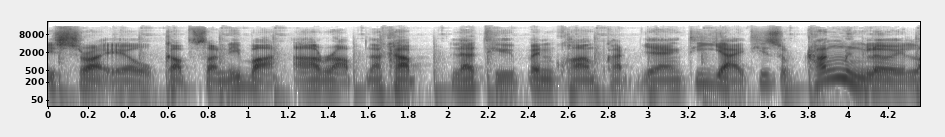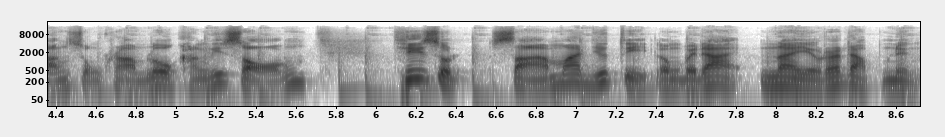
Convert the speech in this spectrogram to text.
อิสราเอลกับสันนิบาตอาหรับนะครับ และถือเป็นความขัดแย้งที่ใหญ่ที่สุดครั้งหนึ่งเลย หลังสงครามโลกครั้งที่ 2 ที่สุดสามารถยุติลงไปได้ในระดับหนึ่ง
